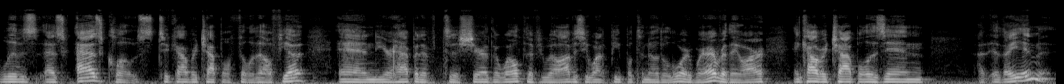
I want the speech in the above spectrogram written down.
lives as as close to Calvary Chapel, Philadelphia, and you're happy to, to share the wealth, if you will. Obviously, you want people to know the Lord wherever they are, and Calvary Chapel is in. Are they in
